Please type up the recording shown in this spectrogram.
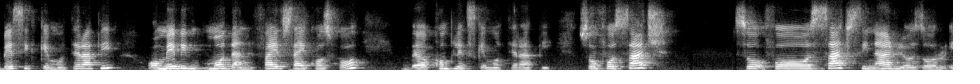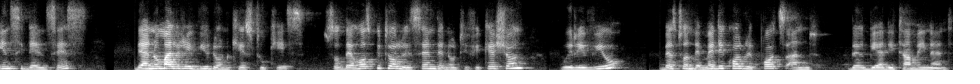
basic chemotherapy or maybe more than five cycles for the complex chemotherapy so for such so for such scenarios or incidences they are normally reviewed on case to case so the hospital will send the notification we review based on the medical reports and there'll be a determinant.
